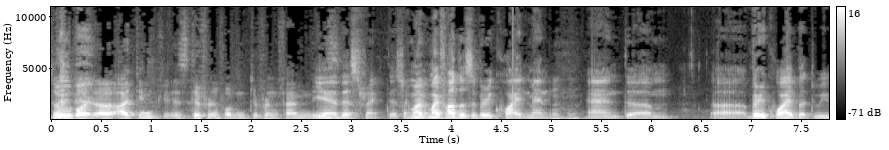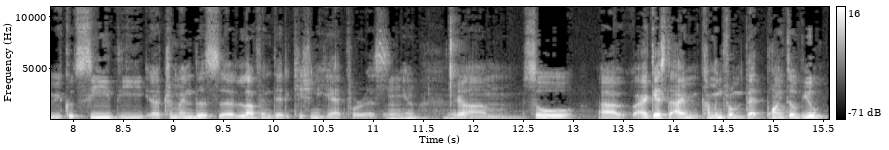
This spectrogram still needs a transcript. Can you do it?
too but uh, I think it's different from different families. Yeah, that's right. That's right. My, my father's a very quiet man, mm-hmm. and um, uh, very quiet, but we, we could see the uh, tremendous uh, love and dedication he had for us. Mm-hmm. You know? yeah. um, so uh, I guess I'm coming from that point of view,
